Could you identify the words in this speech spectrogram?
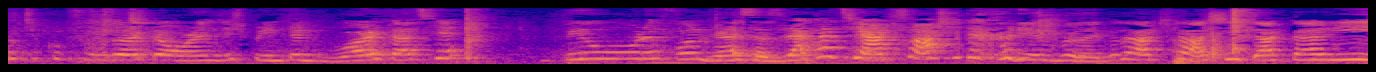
হচ্ছে খুব সুন্দর একটা অরেঞ্জিস প্রিন্টেড ওয়ার্ক আছে। বিউটিফুল ড্রেসেস দেখাচ্ছি, আটশো আশি টাকারই এগুলো। এগুলো আটশো আশি টাকারই।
